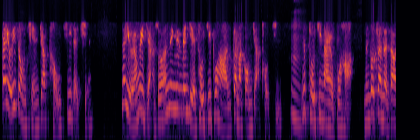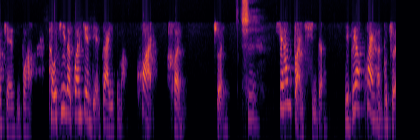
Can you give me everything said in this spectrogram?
但有一种钱叫投机的钱。那有人会讲说，那韵芬姐投机不好，你干嘛跟我们讲投机？嗯，那投机哪有不好？能够赚得到钱是不好。投机的关键点在于什么？快、很、准。是，所以它是短期的，你不要快、很、不准。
